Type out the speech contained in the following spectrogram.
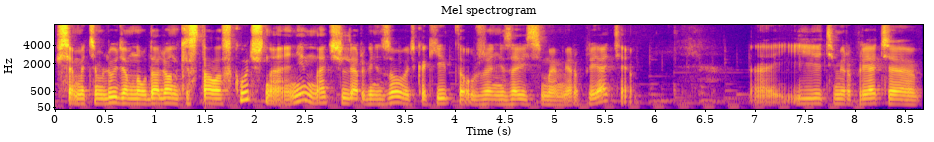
всем этим людям на удаленке стало скучно, они начали организовывать какие-то уже независимые мероприятия. Э, и эти мероприятия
